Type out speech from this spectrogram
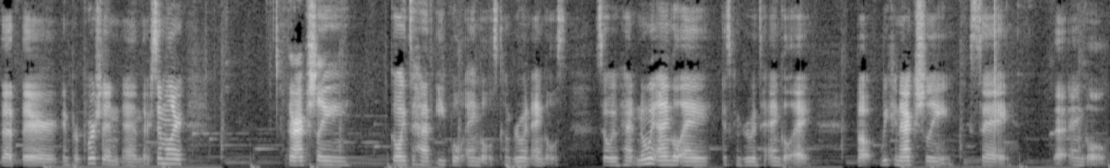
that they're in proportion and they're similar, they're actually going to have equal angles, congruent angles. So we had no angle A is congruent to angle A, but we can actually say that angle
